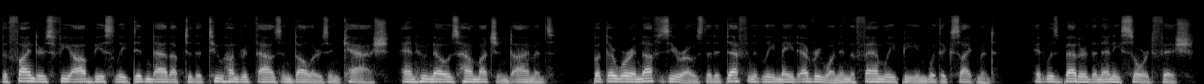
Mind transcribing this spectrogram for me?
The finder's fee obviously didn't add up to the $200,000 in cash and who knows how much in diamonds. But there were enough zeros that it definitely made everyone in the family beam with excitement. It was better than any swordfish.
